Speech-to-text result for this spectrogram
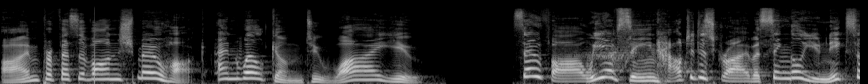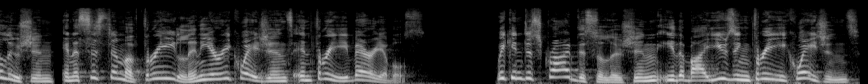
I'm Professor Von Schmohawk, and welcome to WhyU. So far, we have seen how to describe a single unique solution in a system of three linear equations in three variables. We can describe the solution either by using three equations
